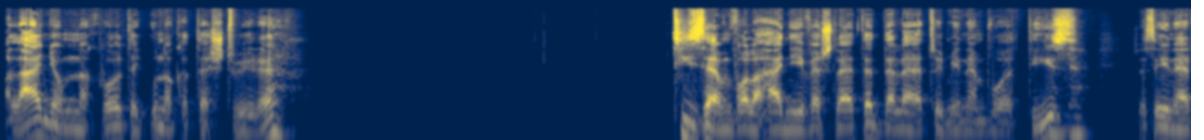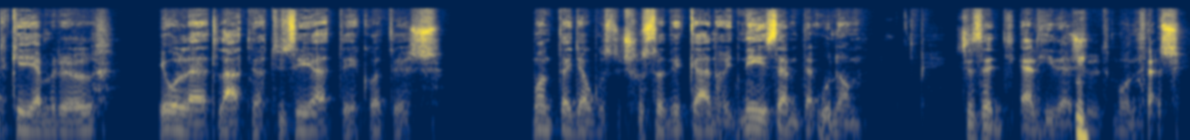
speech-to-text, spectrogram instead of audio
A lányomnak volt egy unokatestvére, tizenvalahány éves lehetett, de lehet, hogy mi nem volt tíz, és az én erkélyemről jól lehet látni a tűzijátékot, és mondta egy augusztus 20-án, hogy nézem, de unom. És ez egy elhíresült mondás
